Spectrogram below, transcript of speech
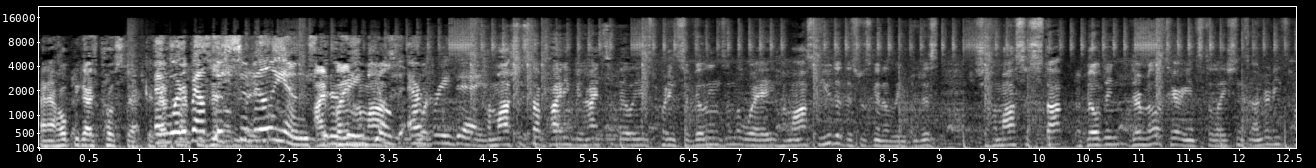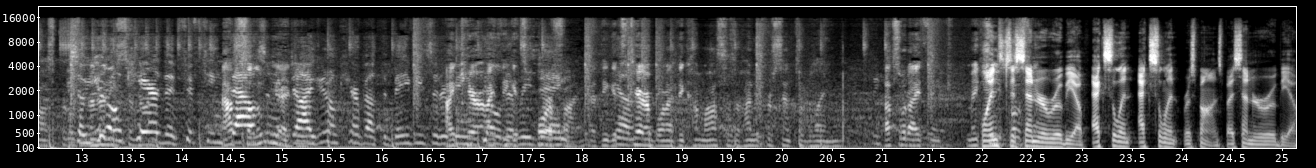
And I hope you guys post that. 'cause And that's what my about the position. civilians I that are being Hamas. killed What- every day? Hamas should stop hiding behind civilians, putting civilians in the way. Hamas knew that this was going to lead to this. So Hamas should stop building their military installations underneath hospitals. So you don't care civilians. that 15,000 Absolutely I have do. died. You don't care about the babies that are I being care. I killed think every it's day. horrifying. I think it's Yeah. terrible, and I think Hamas is 100% to blame. That's what I think. Make Points you to Senator Rubio. Excellent, excellent response by Senator Rubio.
